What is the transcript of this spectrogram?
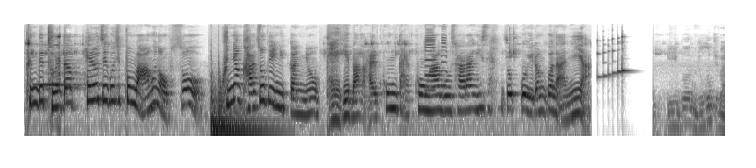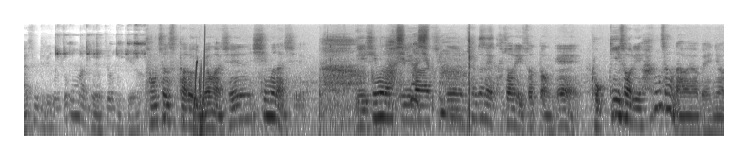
근데 둘 다 헤어지고 싶은 마음은 없어. 그냥 가족이니까요. 되게 막 알콩달콩하고 사랑이 샘솟고 이런 건 아니야. 이분 누군지 말씀드리고 조금만 더 여쭤볼게요. 청춘 스타로 유명하신 심은하 씨예요. 이 심은하 씨가 지금 최근에 구설이 있었던 게 복귀설이 항상 나와요 매년.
